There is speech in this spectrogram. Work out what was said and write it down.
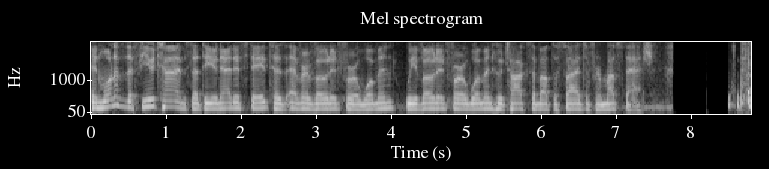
In one of the few times that the United States has ever voted for a woman, we voted for a woman who talks about the size of her mustache. oh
